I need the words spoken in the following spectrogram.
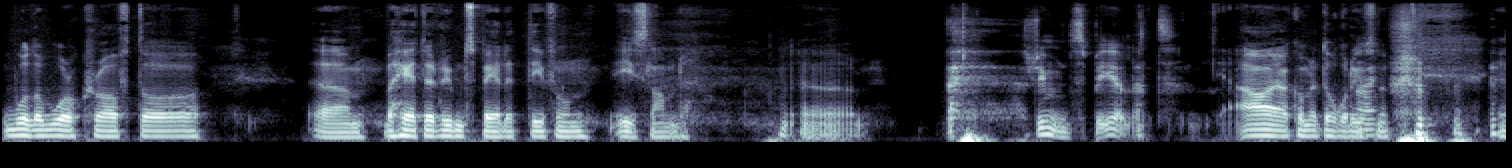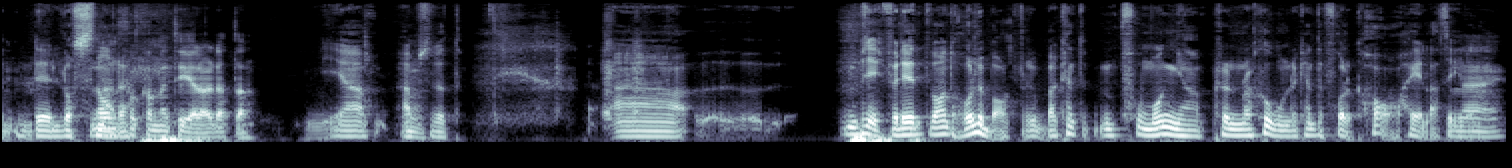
World of Warcraft och Um, vad heter rymdspelet ifrån Island? Uh, Rymdspelet? Ja, jag kommer inte ihåg det just nu. Det lossnade. Någon får kommentera detta. Ja, absolut. Mm. Uh, precis, för det var inte hållbart. För man kan inte få många prenumerationer, kan inte folk ha hela tiden. Nej.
